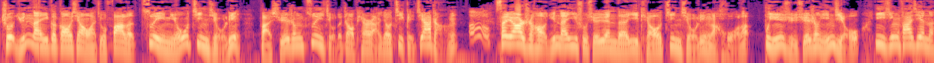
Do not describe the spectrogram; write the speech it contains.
说云南一个高校啊，就发了“最牛禁酒令”，把学生醉酒的照片啊要寄给家长。三月二十号，云南艺术学院的一条禁酒令啊火了，不允许学生饮酒。一经发现呢，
